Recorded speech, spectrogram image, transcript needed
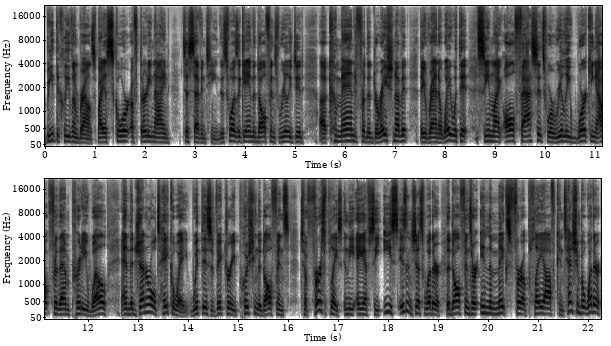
beat the Cleveland Browns by a score of 39 to 17. This was a game the Dolphins really did uh, command for the duration of it. They ran away with it. It seemed like all facets were really working out for them pretty well. And the general takeaway with this victory pushing the Dolphins to first place in the AFC East isn't just whether the Dolphins are in the mix for a playoff contention, but whether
